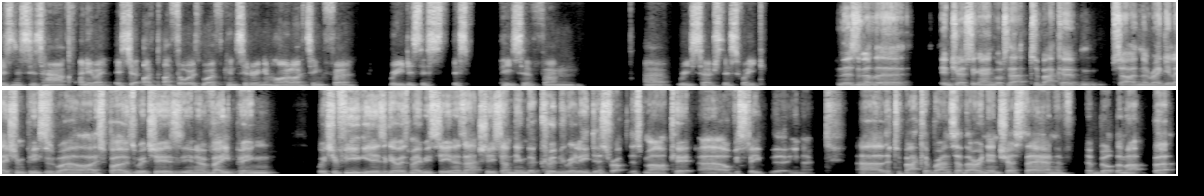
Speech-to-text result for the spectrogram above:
businesses have. Anyway it's just, I, I thought it was worth considering and highlighting for readers this this piece of um, uh, research this week. And there's another interesting angle to that tobacco side and the regulation piece as well, I suppose, which is you know vaping, which a few years ago was maybe seen as actually something that could really disrupt this market. Uh, obviously, the, you know uh, the tobacco brands have their own interest there and have, have, built them up, but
